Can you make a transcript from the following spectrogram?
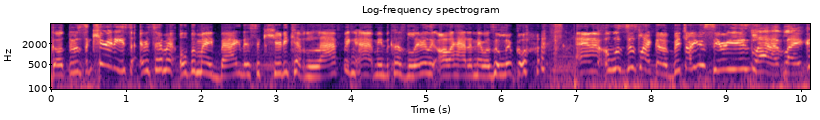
go through security. So every time i opened my bag the security kept laughing at me because literally all i had in there was a lip gloss. And it was just like a bitch are you serious? laugh. Like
